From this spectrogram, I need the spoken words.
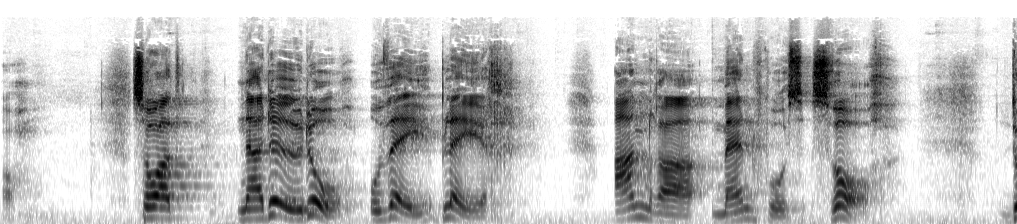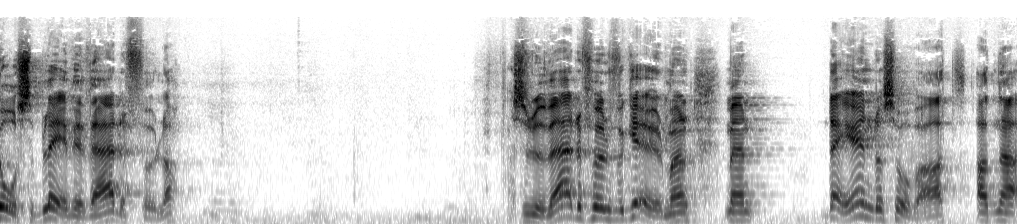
Ja. Så att när du då och vi blir andra människors svar, då så blir vi värdefulla. Alltså du är värdefull för Gud, men, men det är ändå så va, att, att när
